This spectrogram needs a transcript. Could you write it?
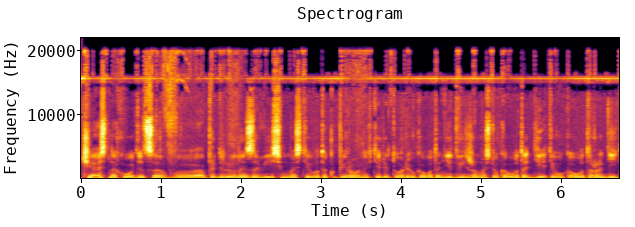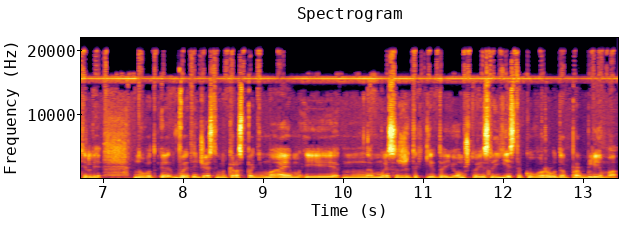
Часть находится в определенной зависимости от оккупированных территорий. У кого-то недвижимость, у кого-то дети, у кого-то родители. Но вот э, в этой части мы как раз понимаем и месседжи такие даем, что если есть такого рода проблема,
